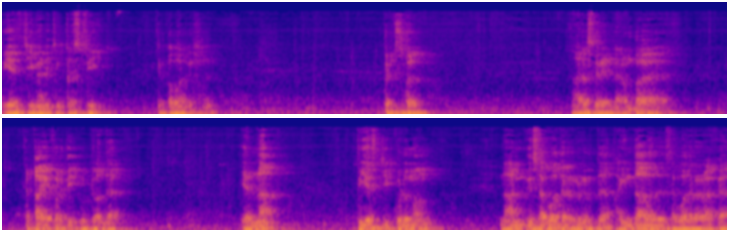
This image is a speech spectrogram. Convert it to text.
PSG managing trustee Thiru Gopalakrishnan principal அரசர் என்ன ரொம்ப கட்டாயப்படுத்தி கூட்டு வந்தார். ஏன்னா பிஎஸ்ஜி குழுமம் நான்கு சகோதரர்களிருந்து ஐந்தாவது சகோதரராக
